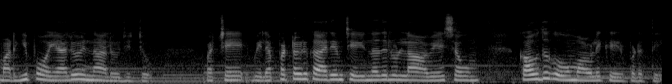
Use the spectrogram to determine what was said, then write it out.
മടങ്ങിപ്പോയാലോ എന്ന് ആലോചിച്ചു. പക്ഷേ വിലപ്പെട്ട ഒരു കാര്യം ചെയ്യുന്നതിലുള്ള ആവേശവും കൗതുകവും അവളെ കീഴ്പ്പെടുത്തി.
